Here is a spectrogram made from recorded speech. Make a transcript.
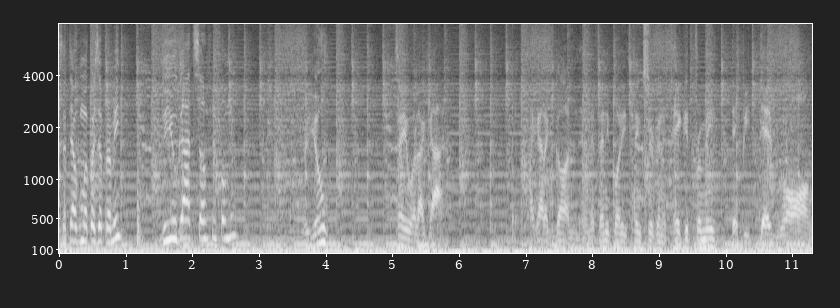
Você tem alguma coisa pra mim? Do you got something for me? For you? Tell you what I got. I got a gun, and if anybody thinks they're gonna take it from me, they'd be dead wrong.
